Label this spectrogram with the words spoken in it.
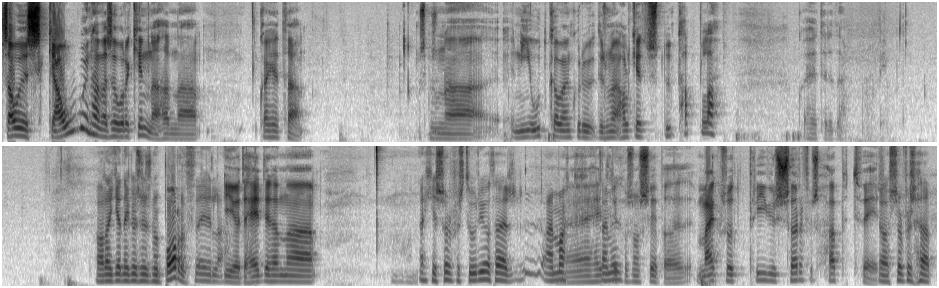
Sáuðu þið skjáin hann sem þú voru að kynna? Hann hvað hétt það? Sem er svona ný útgáfa einhverju, þetta er svona hálfgett stuðtabla hvað heitir þetta? var það ekki hérna einhvern svona borð eiginlega? Veit að heitir hann að ekki Surface Studio, það er iMac Nei, heitir dæmið. eitthvað svona svipað. Microsoft Preview Surface Hub 2 já, Surface Hub.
